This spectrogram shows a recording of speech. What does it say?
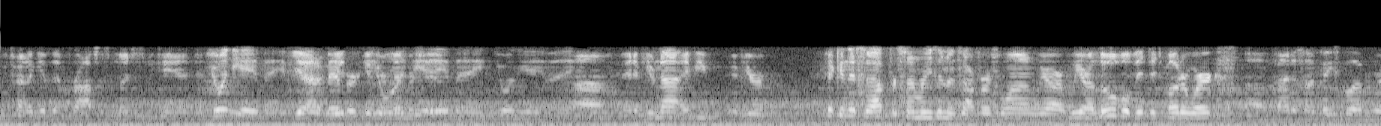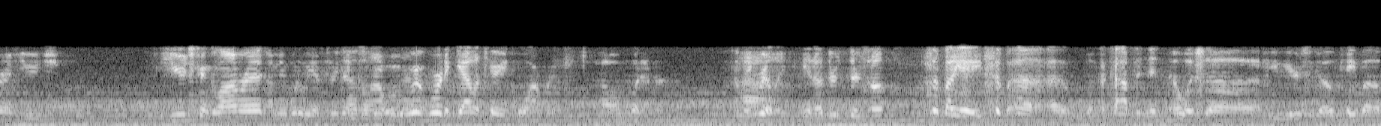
We try to give them props as much as we can. And, join the AMA. If you're Yeah, not a member, get- get join the. AMA. Join the AMA. Um, and if you're not, if you if you're picking this up for some reason, it's our first one. We are we are Louisville Vintage Motor Works. Um, find us on Facebook. We're a huge huge conglomerate. I mean, what do we have? Three thousand now? We're, we're an egalitarian cooperative. Oh, Whatever. I mean, really, you know, there's there's no somebody some uh, uh, a cop that didn't know us uh, a few years ago came up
